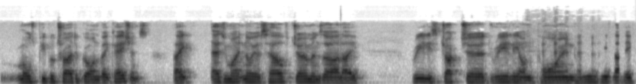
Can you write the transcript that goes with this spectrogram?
most people try to go on vacations. Like as you might know yourself, Germans are like really structured, really on point, really like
